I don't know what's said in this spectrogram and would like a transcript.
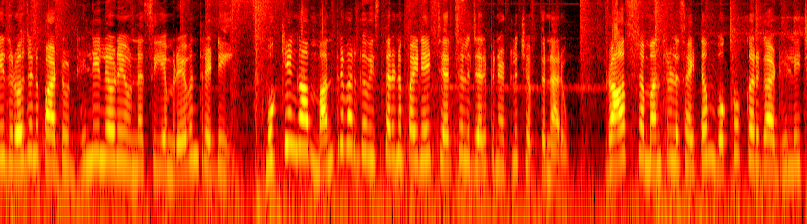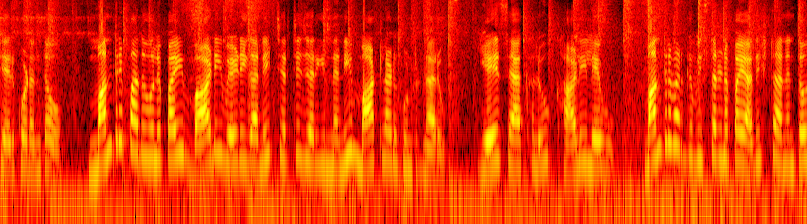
ఐదు రోజుల పాటు ఢిల్లీలోనే ఉన్న సీఎం రేవంత్ రెడ్డి ముఖ్యంగా మంత్రివర్గ విస్తరణపైనే చర్చలు జరిపినట్లు చెప్తున్నారు. రాష్ట్ర మంత్రులు సైతం ఒక్కొక్కరుగా ఢిల్లీ చేరుకోవడంతో మంత్రి పదవులపై వాడి వేడిగానే చర్చ జరిగిందని మాట్లాడుకుంటున్నారు. ఏ శాఖలు ఖాళీ లేవు. మంత్రివర్గ విస్తరణపై అధిష్టానంతో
